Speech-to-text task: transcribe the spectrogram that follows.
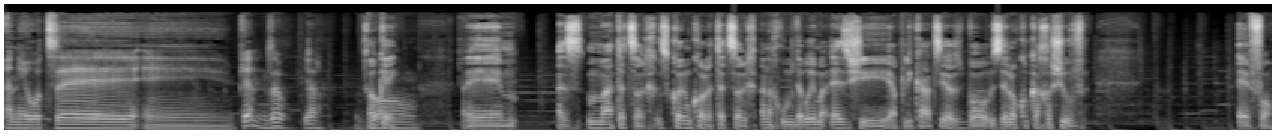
אני רוצה, אה, כן זהו, יאללה. אז בוא- אוקיי. אמ, אז מה אתה צריך? אז קודם כל אתה צריך, אנחנו מדברים על איזושהי אפליקציה, אז בוא, זה לא כל כך חשוב איפה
